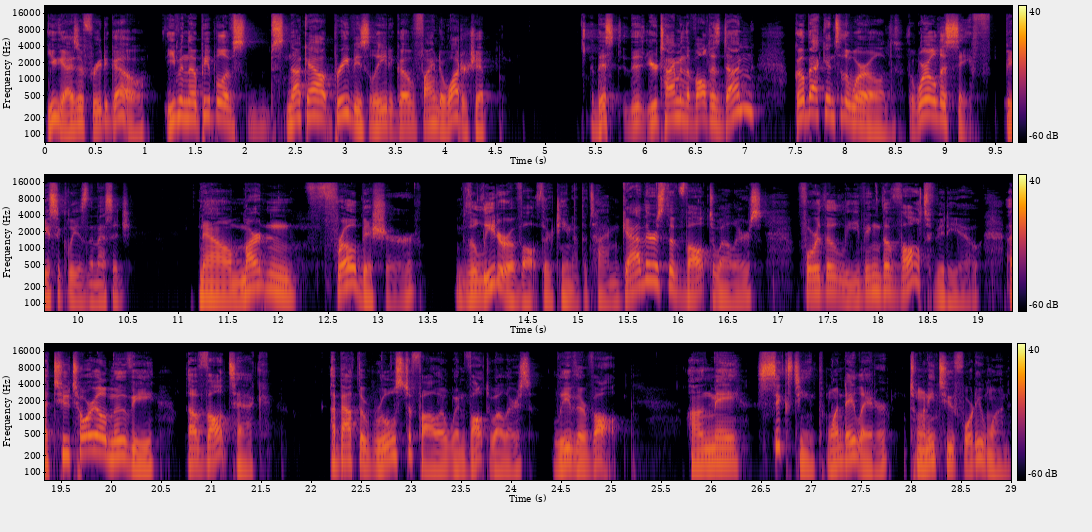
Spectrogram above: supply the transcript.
You guys are free to go. Even though people have snuck out previously to go find a water chip, this, this your time in the vault is done. Go back into the world. The world is safe, basically, is the message. Now, Martin Frobisher, the leader of Vault 13 at the time, gathers the vault dwellers for the Leaving the Vault video, a tutorial movie of Vault-Tec about the rules to follow when vault dwellers leave their vault. On May 16th, one day later, 2241,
